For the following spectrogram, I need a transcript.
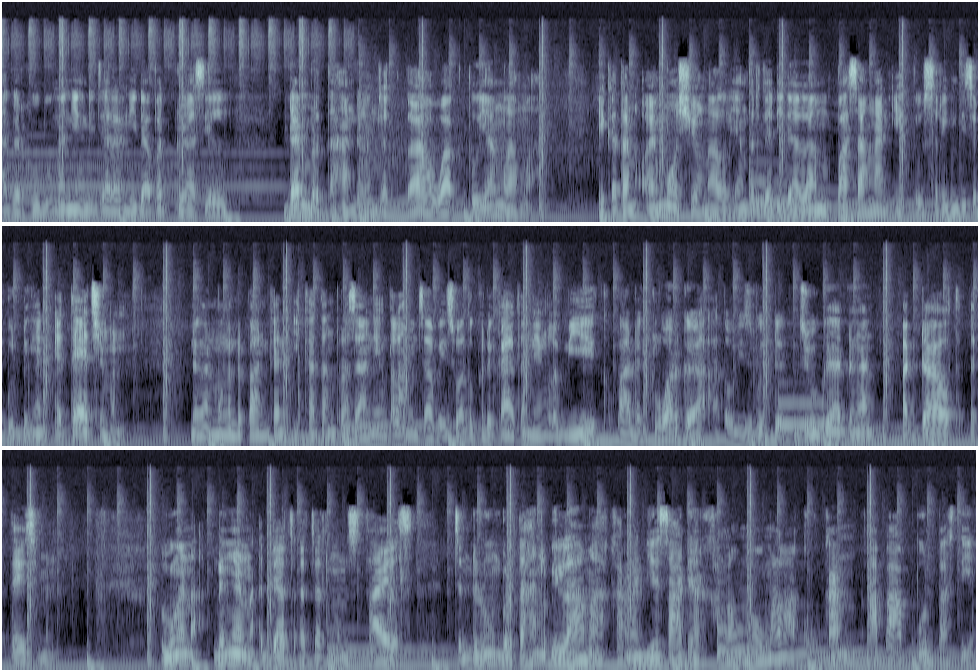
agar hubungan yang dijalani dapat berhasil dan bertahan dalam jangka waktu yang lama. Ikatan emosional yang terjadi dalam pasangan itu sering disebut dengan attachment. Dengan mengedepankan ikatan perasaan yang telah mencapai suatu kedekatan yang lebih kepada keluarga atau disebut juga dengan adult attachment. Hubungan dengan adult attachment styles cenderung bertahan lebih lama karena dia sadar kalau mau melakukan apa pun pasti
